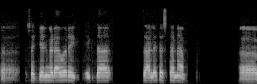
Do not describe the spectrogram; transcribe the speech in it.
अं, सज्जनगडावर एक, एकदा चालत असताना अं,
